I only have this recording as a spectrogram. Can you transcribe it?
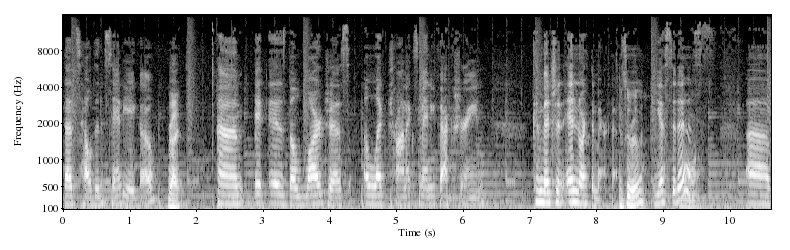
that's held in San Diego. right. Um, it is the largest electronics manufacturing convention in North America. Is it really? Yes, it is. Um,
